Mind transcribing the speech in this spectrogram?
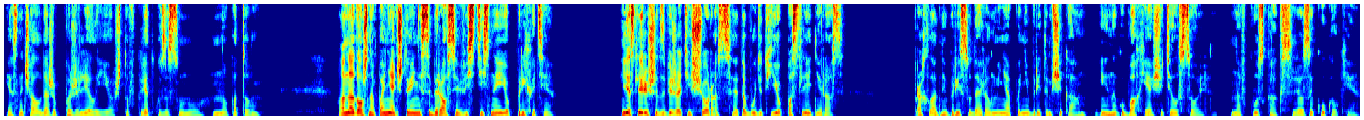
Я сначала даже пожалел ее, что в клетку засунул, но потом... Она должна понять, что я не собирался ввестись на ее прихоти. Если решит сбежать еще раз, это будет ее последний раз. Прохладный бриз ударил меня по небритым щекам, и на губах я ощутил соль, на вкус как слезы куколки.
